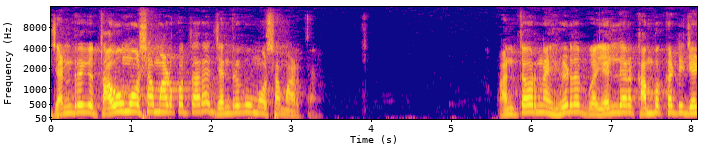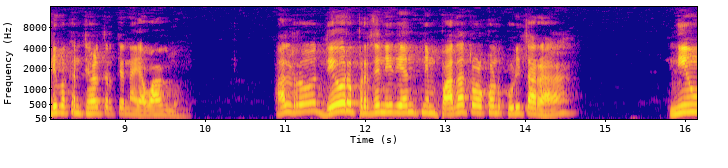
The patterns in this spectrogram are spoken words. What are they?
ಜನರಿಗೆ ತಾವು ಮೋಸ ಮಾಡ್ಕೋತಾರ, ಜನರಿಗೂ ಮೋಸ ಮಾಡ್ತಾರೆ. ಅಂಥವ್ರನ್ನ ಹಿಡ್ದ ಎಲ್ಲರ ಕಂಬ ಕಟ್ಟಿ ಜಡಿಬೇಕಂತ ಹೇಳ್ತಿರ್ತೀನಿ ನಾ ಯಾವಾಗಲೂ. ಅಲ್ರು ದೇವರ ಪ್ರತಿನಿಧಿ ಅಂತ ನಿಮ್ಮ ಪಾದ ತೊಳ್ಕೊಂಡು ಕುಡಿತಾರ, ನೀವು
